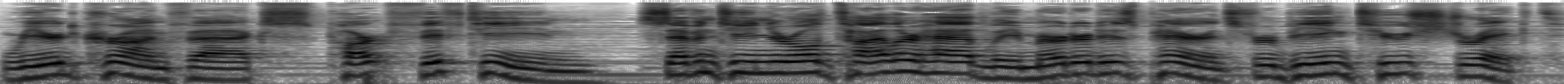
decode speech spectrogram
Weird Crime Facts, Part 15. 17 year old Tyler Hadley murdered his parents for being too strict.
